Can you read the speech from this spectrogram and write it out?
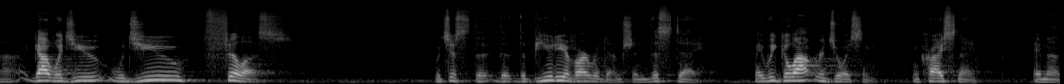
Uh, God, would you, would you fill us with just the, the, the beauty of our redemption this day? May we go out rejoicing. In Christ's name, amen.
